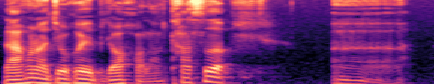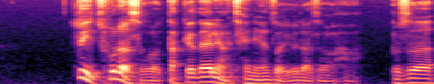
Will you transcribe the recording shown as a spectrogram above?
然后呢就会比较好了。他是呃最初的时候，大概在两千年左右的时候哈，不是。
